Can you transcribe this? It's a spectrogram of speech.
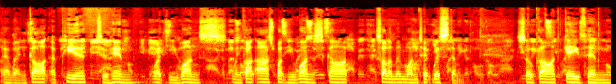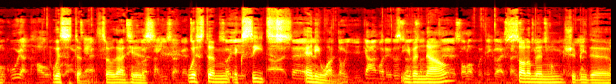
Uh, when God appeared to him, what he wants, when God asked what he wants, God, Solomon wanted wisdom. So God gave him wisdom so that his wisdom exceeds anyone. Even now, Solomon should be the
